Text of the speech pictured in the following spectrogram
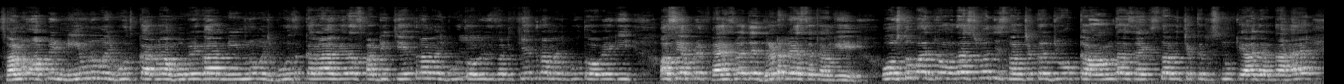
ਸਾਨੂੰ ਆਪਣੀ ਨੀਂਵ ਨੂੰ ਮਜ਼ਬੂਤ ਕਰਨਾ ਹੋਵੇਗਾ ਨੀਂਵ ਨੂੰ ਮਜ਼ਬੂਤ ਕਰਾਂਗੇ ਤਾਂ ਸਾਡੀ ਚੇਤਨਾ ਮਜ਼ਬੂਤ ਹੋਵੇਗੀ, ਸਾਡੀ ਚੇਤਨਾ ਮਜ਼ਬੂਤ ਹੋਵੇਗੀ। ਅਸੀਂ ਆਪਣੇ ਫੈਸਲੇ ਤੇ ਦ੍ਰਿੜ ਰਹਿ ਸਕਾਂਗੇ। ਉਸ ਤੋਂ ਬਾਅਦ ਜੋ ਆਉਂਦਾ ਸਵਧਿਸਥਾਨ ਚੱਕਰ, ਜੋ ਕਾਮ ਦਾ ਸੈਕਸ ਦਾ ਚੱਕਰ ਜਿਸ ਨੂੰ ਕਿਹਾ ਜਾਂਦਾ ਹੈ,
